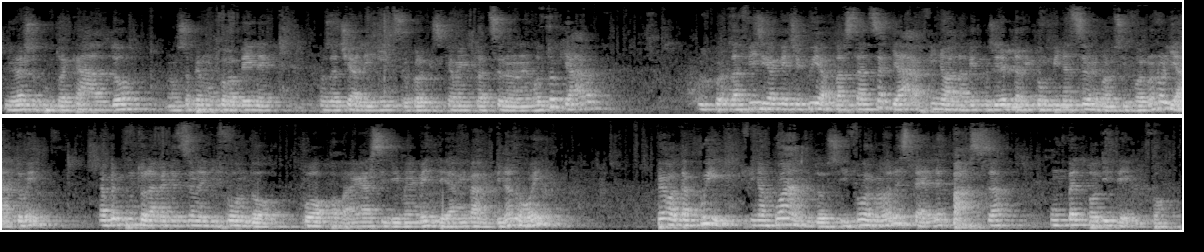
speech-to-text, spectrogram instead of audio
l'universo appunto è caldo, non sappiamo ancora bene cosa c'è all'inizio, quello che si chiama inflazione non è molto chiaro, la fisica che c'è qui è abbastanza chiara fino alla cosiddetta ricombinazione quando si formano gli atomi, a quel punto la radiazione di fondo può propagarsi linearmente e arrivare fino a noi, però da qui fino a quando si formano le stelle passa un bel po' di tempo.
